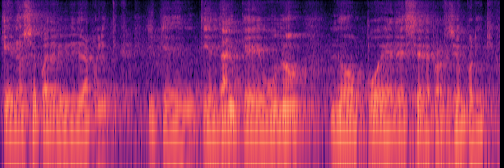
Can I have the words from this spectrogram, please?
que no se puede vivir de la política y que entiendan que uno no puede ser de profesión político.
